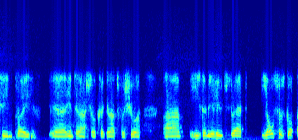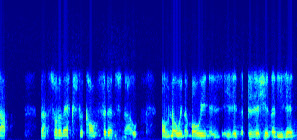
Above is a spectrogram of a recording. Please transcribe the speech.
seen play uh, international cricket. That's for sure. Um, he's going to be a huge threat. He also has got that that sort of extra confidence now of knowing that Moeen is, is in the position that he's in.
